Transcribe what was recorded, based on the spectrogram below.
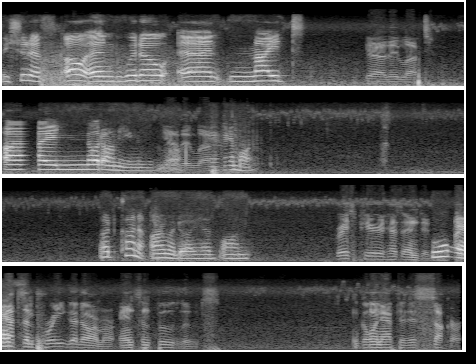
We should have. Oh, and Widow and Knight Yeah, they left. are not on anymore. Yeah, they left. Anymore. What kind of armor do I have on? Grace period has ended. I got some pretty good armor and some food loots. I'm going after this sucker.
